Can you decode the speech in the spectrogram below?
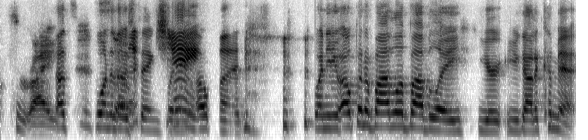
right. That's one of those things. When you, shame, op- but when you open a bottle of bubbly, you're you got to commit.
